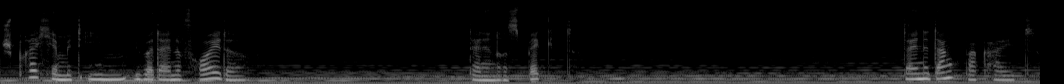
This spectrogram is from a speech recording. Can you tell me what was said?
Spreche mit ihm über deine Freude, deinen Respekt, deine Dankbarkeit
